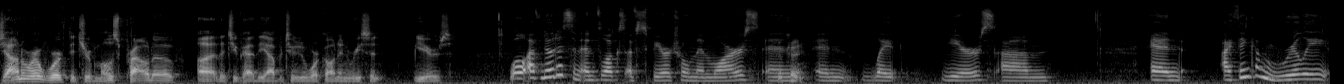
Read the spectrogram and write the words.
genre of work that you're most proud of uh, that you've had the opportunity to work on in recent years? Well, I've noticed an influx of spiritual memoirs in, okay. in late years. Um, and I think I'm really,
